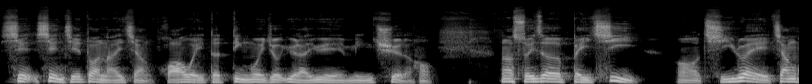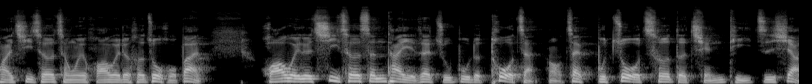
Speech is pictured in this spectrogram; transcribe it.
现现阶段来讲，华为的定位就越来越明确了哈。那随着北汽、哦，奇瑞、江淮汽车成为华为的合作伙伴，华为的汽车生态也在逐步的拓展哦，在不坐车的前提之下，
